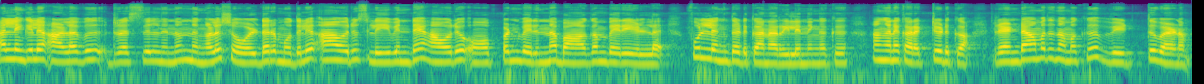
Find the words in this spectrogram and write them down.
അല്ലെങ്കിൽ അളവ് ഡ്രസ്സിൽ നിന്നും നിങ്ങൾ ഷോൾഡർ മുതൽ ആ ഒരു സ്ലീവിന്റെ ആ ഒരു ഓപ്പൺ വരുന്ന ഭാഗം വരെയുള്ള ഫുൾ ലെങ്ത് എടുക്കാൻ അറിയില്ലേ നിങ്ങൾക്ക്? അങ്ങനെ കറക്റ്റ് എടുക്കുക. രണ്ടാമത് നമുക്ക് വിഡ്ത്ത് വേണം.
